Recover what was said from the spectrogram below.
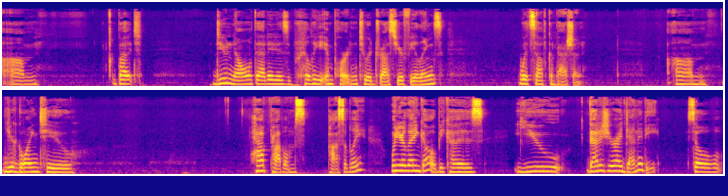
Um, but do know that it is really important to address your feelings with self compassion. Um, you're going to have problems, possibly, when you're letting go because you that is your identity. So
